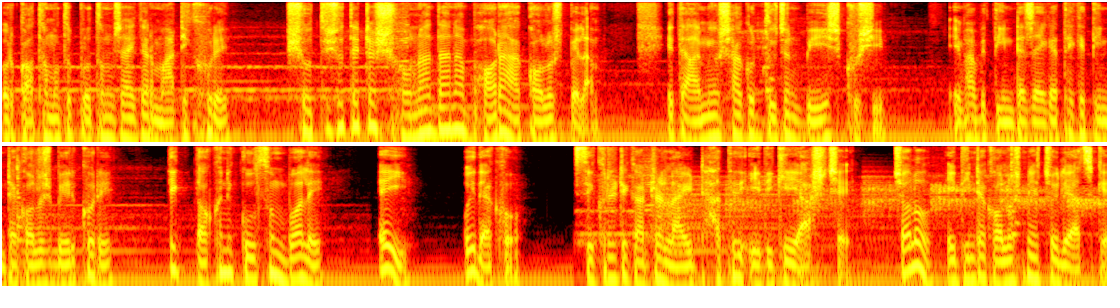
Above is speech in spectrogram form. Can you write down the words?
ওর কথা মতো প্রথম জায়গার মাটি খুঁড়ে সত্যি সত্যি একটা সোনা দানা ভরা কলস পেলাম। এতে আমিও সাগর দুজন বেশ খুশি। এভাবে তিনটা জায়গা থেকে তিনটা কলস বের করে ঠিক তখনই কুলসুম বলে, এই, ওই দেখো, সিকিউরিটি গার্ডের লাইট হাতে এদিকেই আসছে। চলো, এই তিনটা কলস নিয়ে চলে আজকে।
